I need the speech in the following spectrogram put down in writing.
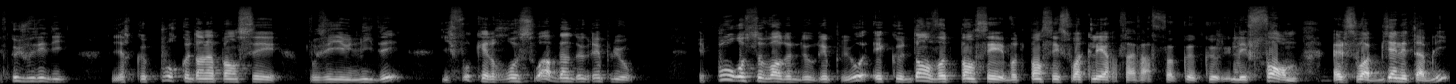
ce que je vous ai dit. C'est-à-dire que pour que dans la pensée, vous ayez une idée, il faut qu'elle reçoive d'un degré plus haut. Et pour recevoir d'un degré plus haut, et que dans votre pensée, votre pensée soit claire, que, que les formes, elles soient bien établies,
